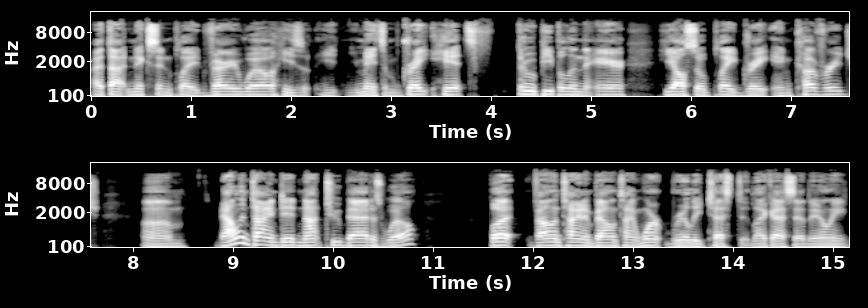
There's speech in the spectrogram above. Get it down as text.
I thought Nixon played very well. He's he, he made some great hits, threw people in the air. He also played great in coverage. Um, Valentine did not too bad as well, but Valentine and Valentine weren't really tested. Like I said, they only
